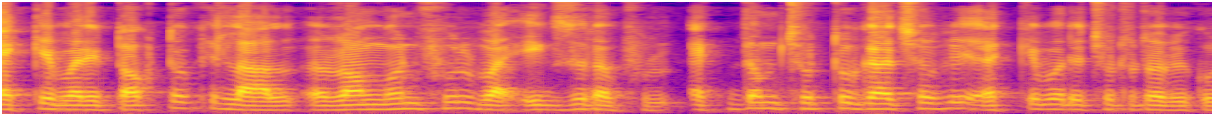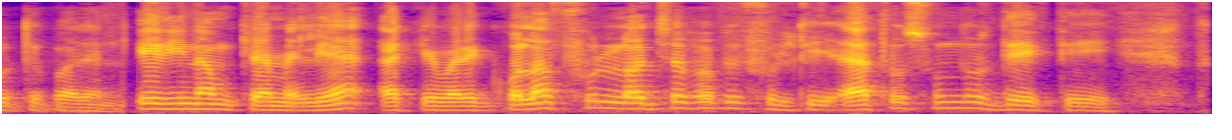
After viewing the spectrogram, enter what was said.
একেবারে টকটকে লাল, রঙ্গন ফুল বা ইকজোরা ফুল, একদম ছোট্ট গাছ হবে একেবারে ছোট টবে করতে পারেন। এরই নাম ক্যামেলিয়া, একেবারে গোলাপ ফুল লজ্জা পাবে ফুলটি এত সুন্দর দেখতে। তো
